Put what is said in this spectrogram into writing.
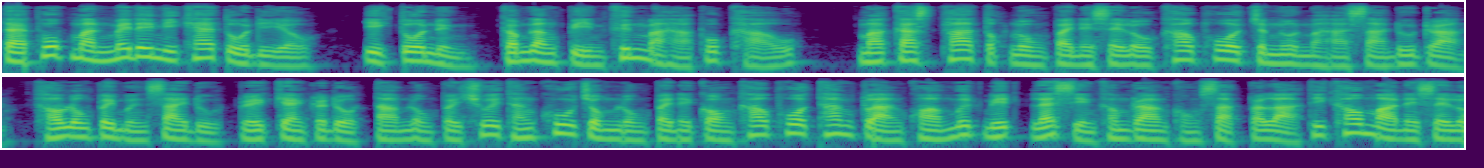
แต่พวกมันไม่ได้มีแค่ตัวเดียว อีกตัวหนึ่งกำลังปีนขึ้นมาหาพวกเขามาร์กัสพลาดตกลงไปในไซโลข้าวโพดจำนวนมหาศาลดูดรัง เขาลงไปเหมือนทรายดูด เรแกนกระโดดตามลงไปช่วยทั้งคู่จมลงไปในกองข้าวโพดท่ามกลางความมืดมิด และเสียงคำรามของสัตว์ประหลาดที่เข้ามาในไซโล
